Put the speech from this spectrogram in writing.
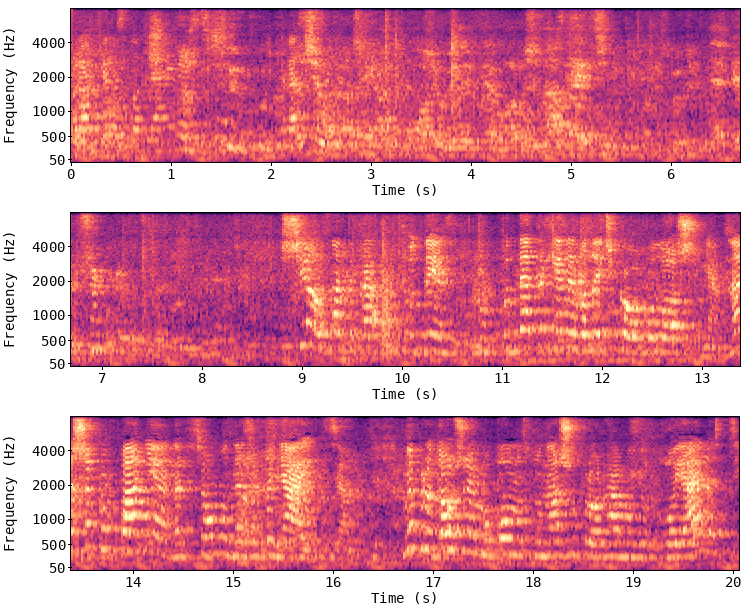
Трохи розслабляємось. Ще одна така один, одне таке невеличке оголошення. Наша компанія на цьому не зупиняється. Ми продовжуємо бонусну нашу програму лояльності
